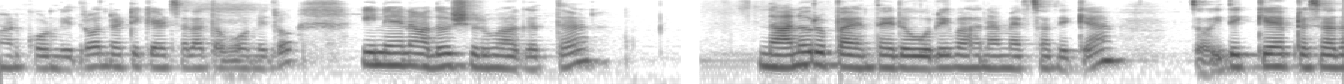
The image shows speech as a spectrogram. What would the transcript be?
ಮಾಡ್ಕೊಂಡಿದ್ರು. ಅಂದರೆ ಟಿಕೆಟ್ಸ್ ಎಲ್ಲ ತೊಗೊಂಡಿದ್ರು. ಇನ್ನೇನೋ ಅದು ಶುರುವಾಗುತ್ತೆ? ನಾನ್ನೂರು ರೂಪಾಯಿ ಅಂತ ಇದು ಹುಲಿ ವಾಹನ ಮೆರೆಸೋದಕ್ಕೆ. ಸೊ ಇದಕ್ಕೆ ಪ್ರಸಾದ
